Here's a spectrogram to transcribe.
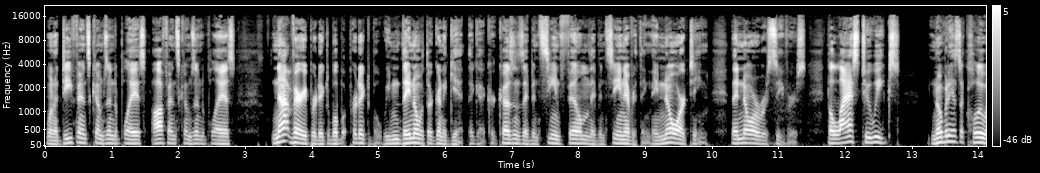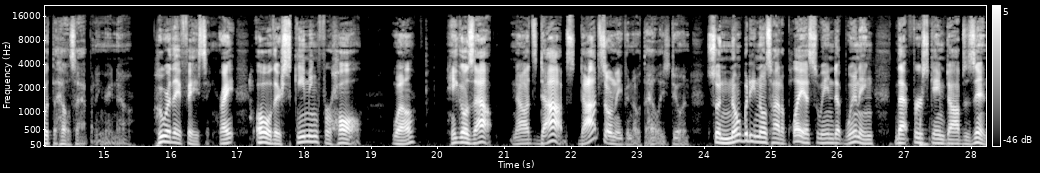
When a defense comes into play, us offense comes into play, us not very predictable, but predictable. We they know what they're going to get. They got Kirk Cousins. They've been seeing film. They've been seeing everything. They know our team. They know our receivers. The last two weeks, nobody has a clue what the hell's happening right now. Who are they facing? Right? Oh, they're scheming for Hall. Well, he goes out. Now it's Dobbs. Dobbs don't even know what the hell he's doing. So nobody knows how to play us. So we end up winning that first game Dobbs is in.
